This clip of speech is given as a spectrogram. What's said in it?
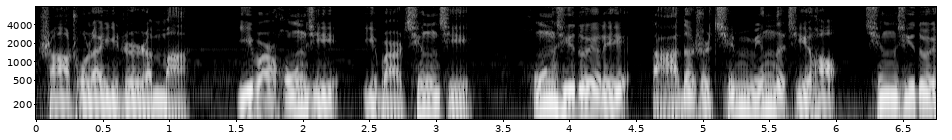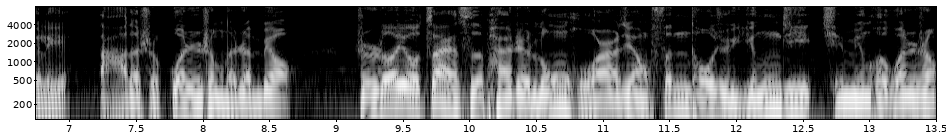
杀出来一支人马，一半红旗，一半青旗。红旗队里打的是秦明的旗号，青旗队里打的是关胜的任标，只得又再次派这龙虎二将分头去迎击秦明和关胜。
